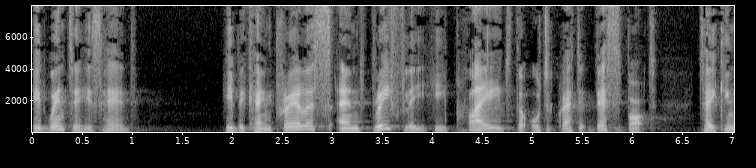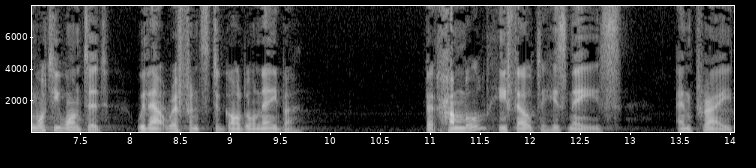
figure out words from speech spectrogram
It went to his head. He became prayerless, and briefly, he played the autocratic despot, taking what he wanted without reference to God or neighbor. But humbled, he fell to his knees and prayed.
